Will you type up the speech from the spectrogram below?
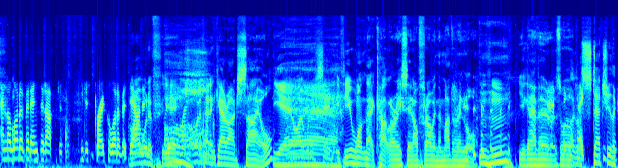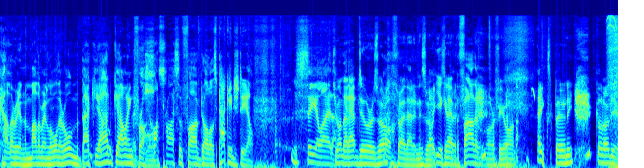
and a lot of it ended up just he just broke a lot of it I down. would and- have, yeah, I would have had a garage sale. Yeah. I would have said, if you want that cutlery set, I'll throw in the mother-in-law. mm-hmm. You can have her as well. I've got a statue, the cutlery, and the mother-in-law. They're all in the backyard, going for a hot price of five dollars. Package deal. See you later. Do you want that Abdua as well? I'll throw that in as well. You can have the father-in-law if you want. Thanks, Bernie. Good on you.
